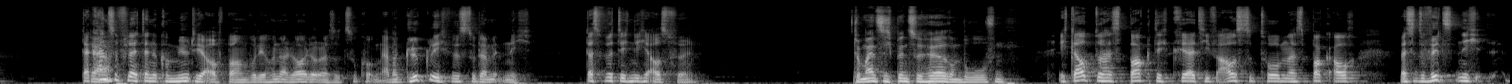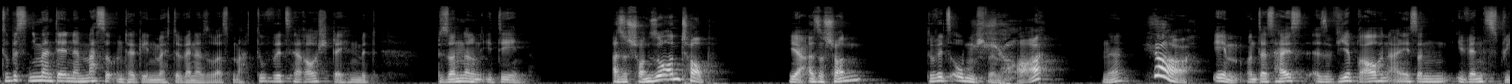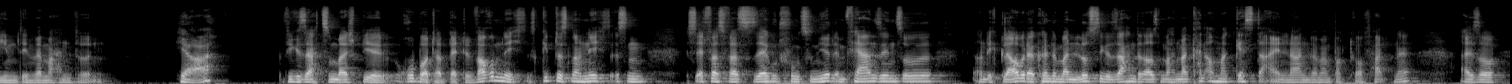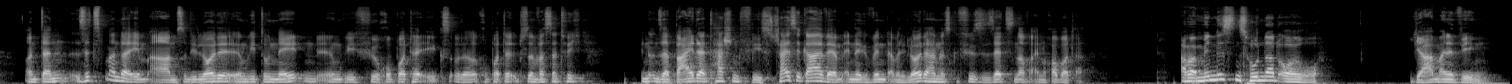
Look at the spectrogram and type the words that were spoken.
Da Ja. kannst du vielleicht deine Community aufbauen, wo dir 100 Leute oder so zugucken. Aber glücklich wirst du damit nicht. Das wird dich nicht ausfüllen. Du meinst, ich bin zu höheren Berufen. Ich glaube, du hast Bock, dich kreativ auszutoben, du hast Bock auch, weißt du, du willst nicht, du bist niemand, der in der Masse untergehen möchte, wenn er sowas macht. Du willst herausstechen mit besonderen Ideen. Also schon so on top. Ja, also schon, du willst oben schwimmen, ja, ne? ja, Eben. Und das heißt, also wir brauchen eigentlich so einen Event-Stream, den wir machen würden. ja. Wie gesagt, zum Beispiel Roboter-Battle. Warum nicht? Es gibt es noch nicht. Ist ein, ist etwas, was sehr gut funktioniert im Fernsehen so. Und ich glaube, da könnte man lustige Sachen draus machen. Man kann auch mal Gäste einladen, wenn man Bock drauf hat, ne? Also, und dann sitzt man da eben abends und die Leute irgendwie donaten irgendwie für Roboter X oder Roboter Y, was natürlich in unser beider Taschen fließt. Scheißegal, wer am Ende gewinnt, aber die Leute haben das Gefühl, sie setzen auf einen Roboter. Aber mindestens 100 Euro. Ja, meinetwegen.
